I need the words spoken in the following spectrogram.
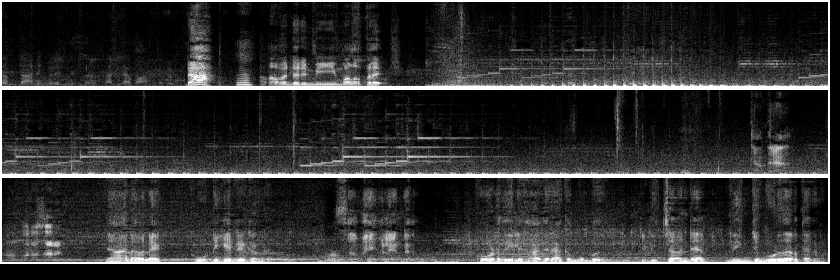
സന്താനങ്ങളിൽ നിന്ന് നല്ല വാർത്തകൾ ഡാ, അവന്റെ ഒരു മീൻ വളർത്തൽ. ഞാനവനെ കൂട്ടിക്കെട്ടിയിട്ടുണ്ട്. സമയം കളയണ്ട. കോടതിയിൽ ഹാജരാക്കും മുമ്പ് ഇടിച്ചവന്റെ നെഞ്ചും കൂടി നിർത്തേക്കണം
